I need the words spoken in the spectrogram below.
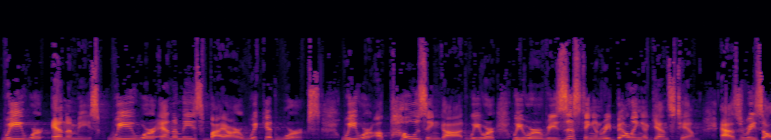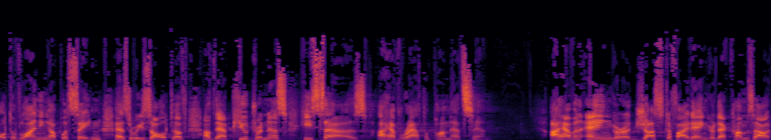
We were enemies. We were enemies by our wicked works. We were opposing God. We were, we were resisting and rebelling against Him. As a result of lining up with Satan, as a result of, of that putridness, He says, I have wrath upon that sin. I have an anger, a justified anger that comes out.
